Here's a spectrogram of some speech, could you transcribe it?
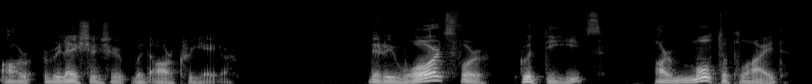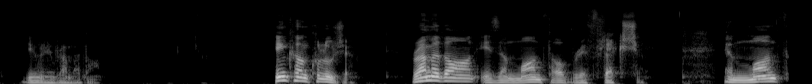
our relationship with our Creator. The rewards for good deeds are multiplied during Ramadan. In conclusion, Ramadan is a month of reflection, a month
